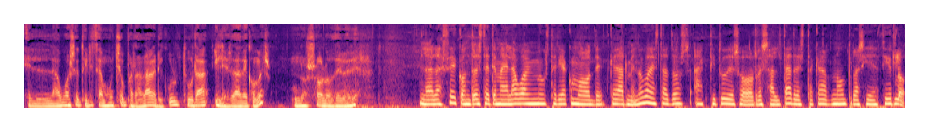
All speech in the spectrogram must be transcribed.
el agua se utiliza mucho para la agricultura y les da de comer, no solo de beber. La verdad es que con todo este tema del agua a mí me gustaría como quedarme ¿no? con estas dos actitudes o resaltar, destacar, ¿no? por así decirlo,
